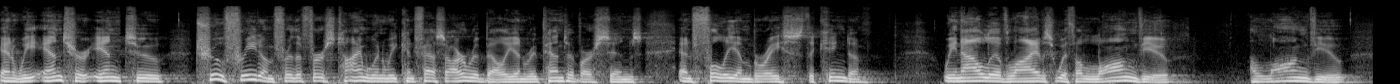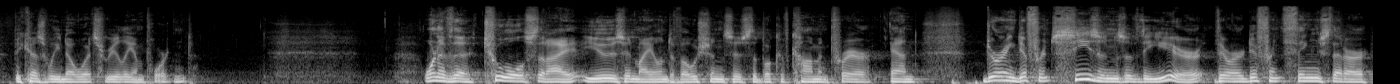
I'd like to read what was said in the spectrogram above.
And we enter into true freedom for the first time when we confess our rebellion, repent of our sins, and fully embrace the kingdom. We now live lives with a long view, a long view, because we know what's really important. One of the tools that I use in my own devotions is the Book of Common Prayer. And during different seasons of the year, there are different things that are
